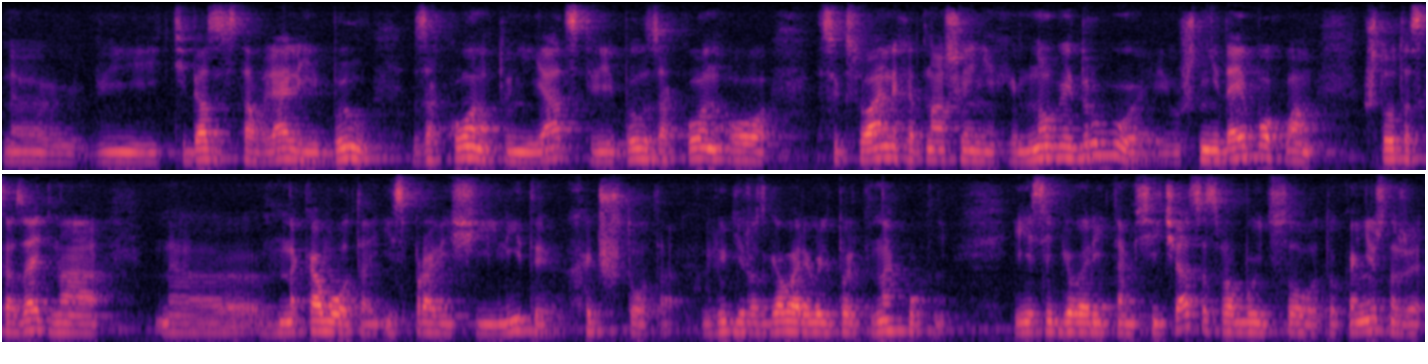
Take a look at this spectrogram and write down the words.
Э, и тебя заставляли, и был закон о тунеядстве, и был закон о сексуальных отношениях, и многое другое. И уж не дай бог вам что-то сказать на э, на кого-то из правящей элиты хоть что-то. Люди разговаривали только на кухне. Если говорить там сейчас о свободе слова, то, конечно же,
